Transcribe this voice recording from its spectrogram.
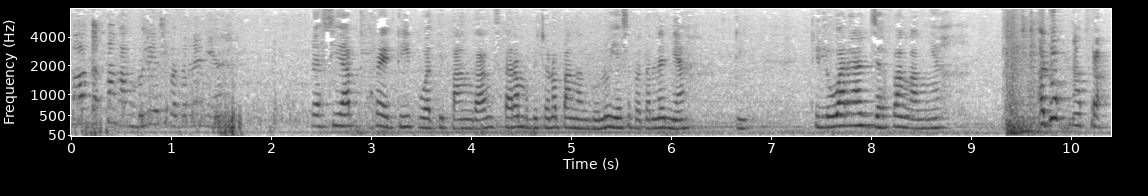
Mau tak panggang dulu ya sebetulnya ya. Udah siap ready buat dipanggang. Sekarang mbak Cono panggang dulu ya sebetulnya ya. Di di luar aja panggangnya. Aduh nabrak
